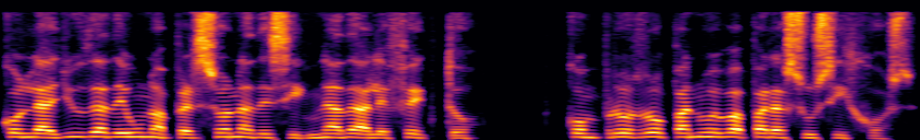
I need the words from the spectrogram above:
Con la ayuda de una persona designada al efecto, compró ropa nueva para sus hijos.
